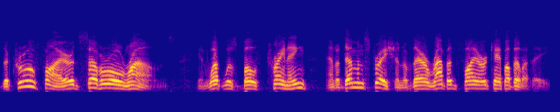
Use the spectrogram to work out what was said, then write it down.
The crew fired several rounds in what was both training and a demonstration of their rapid fire capability.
